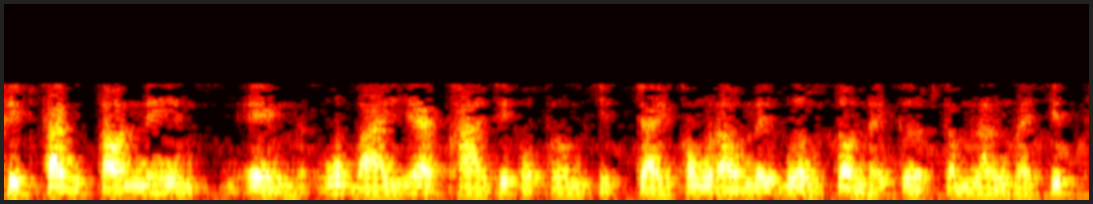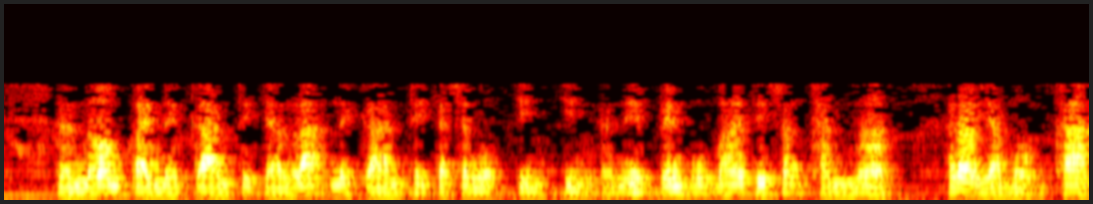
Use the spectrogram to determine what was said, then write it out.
ผิดกันตอนนี้เองอุบายแยกคายที่อบรมจิตใจของเราในเบื้องต้นให้เกิดกำลังให้จิตน้อมไปในการที่จะละในการที่จะสงบจริง ๆ อันนี้เป็นอุบายที่สำคัญมาก เราอย่ามองข้าม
